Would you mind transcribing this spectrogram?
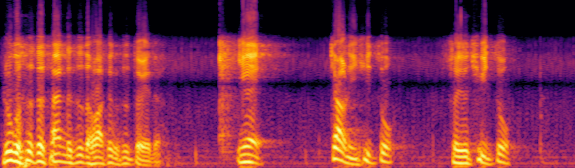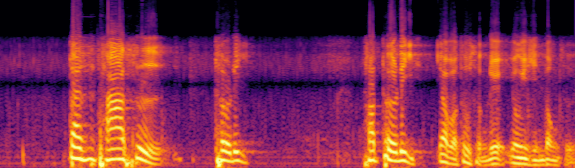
如果是这三个字的话，这个是对的，因为叫你去做，所以就去做。但是它是特例，它特例要把 to 省略，用于行动词，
